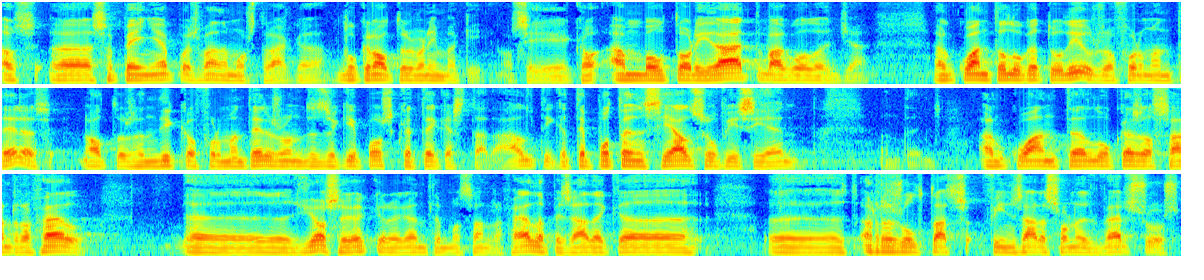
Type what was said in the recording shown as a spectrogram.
els, eh, la penya pues, va demostrar que el que nosaltres venim aquí, o sigui, que amb autoritat va golejar. En quant a el que tu dius, a Formentera, nosaltres hem dit que Formentera és un dels equips que té que estar dalt i que té potencial suficient. Entens? En quant a el que és el Sant Rafael, eh, jo sé que creguent amb el Sant Rafael, a pesar de que eh, els resultats fins ara són adversos,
